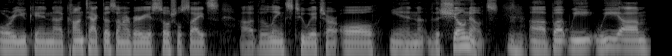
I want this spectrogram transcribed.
Or you can uh, contact us on our various social sites, uh, the links to which are all in the show notes. Uh, but we we um,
